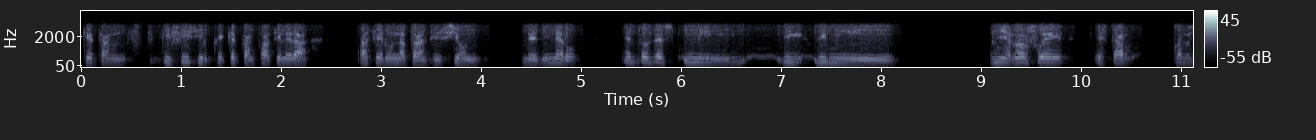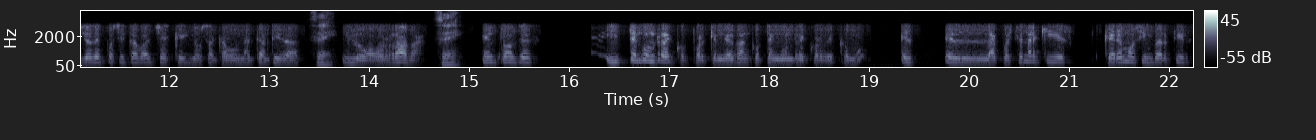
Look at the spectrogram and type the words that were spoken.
qué tan difícil, qué, qué tan fácil era hacer una transición de dinero. Entonces, mi, mi, mi error fue estar, cuando yo depositaba el cheque, yo sacaba una cantidad y lo ahorraba. Sí. Entonces, y tengo un récord, porque en el banco tengo un récord de cómo. El, la cuestión aquí es, queremos invertir,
